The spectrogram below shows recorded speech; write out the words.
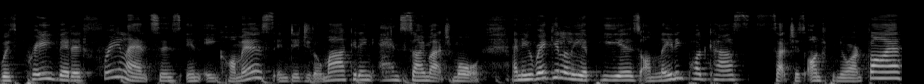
with pre vetted freelancers in e commerce, in digital marketing, and so much more. And he regularly appears on leading podcasts such as Entrepreneur on Fire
